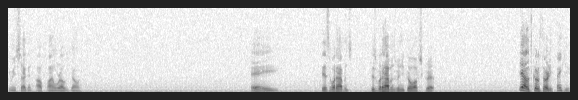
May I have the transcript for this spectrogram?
Give me a second. I'll find where I was going. Hey, this is what happens. This is what happens when you go off script. Yeah, let's go to 30. Thank you.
